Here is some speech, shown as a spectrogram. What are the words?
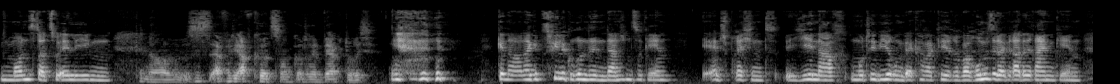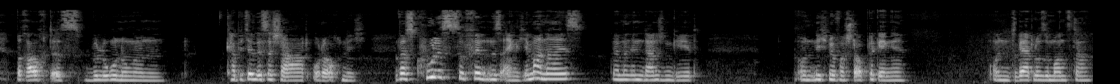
ein Monster zu erlegen. Genau, es ist einfach die Abkürzung unter den Berg durch. genau, da gibt es viele Gründe, in den Dungeon zu gehen. Entsprechend, je nach Motivierung der Charaktere, warum sie da gerade reingehen, braucht es Belohnungen, kapitalistischer Art oder auch nicht. Was Cooles zu finden ist eigentlich immer nice wenn man in den Dungeon geht. Und nicht nur verstaubte Gänge und wertlose Monster.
